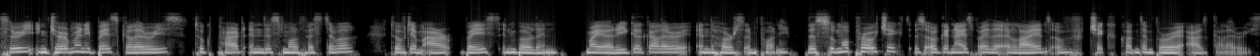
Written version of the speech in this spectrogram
Three in Germany based galleries took part in this small festival. Two of them are based in Berlin. Meyer Riegger Gallery and Horse and Pony. The Sumo project is organized by the Alliance of Czech Contemporary Art Galleries.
